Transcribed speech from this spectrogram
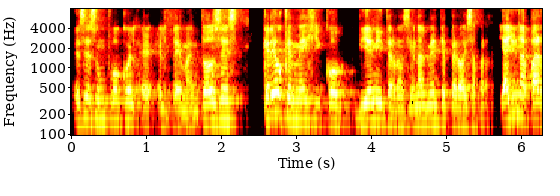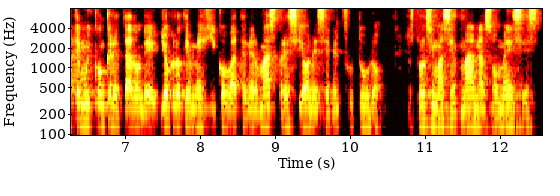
Ese es un poco el, tema. Entonces, creo que México viene internacionalmente, pero hay esa parte. Y hay una parte muy concreta donde yo creo que México va a tener más presiones en el futuro, las próximas semanas o meses.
